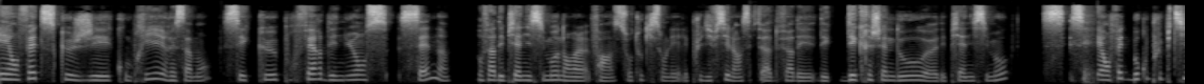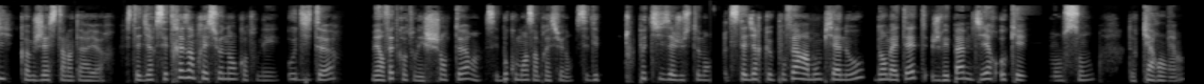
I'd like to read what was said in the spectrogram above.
Et en fait, ce que j'ai compris récemment, c'est que pour faire des nuances saines, pour faire des pianissimos, enfin surtout qui sont les, plus difficiles, hein, c'est-à-dire de faire des, des décrescendo, euh, des pianissimos, c'est en fait beaucoup plus petit comme geste à l'intérieur. C'est-à-dire que c'est très impressionnant quand on est auditeur, mais en fait quand on est chanteur, c'est beaucoup moins impressionnant. C'est des tout petits ajustements. C'est-à-dire que pour faire un bon piano, dans ma tête, je vais pas me dire, ok, mon son de 41.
